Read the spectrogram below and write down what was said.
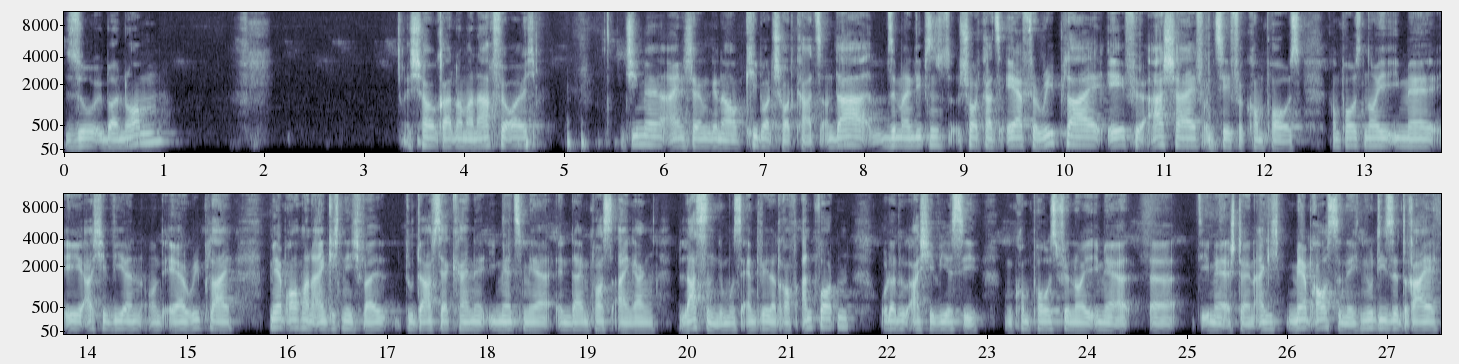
so übernommen. Ich schaue gerade nochmal nach für euch. Gmail-Einstellungen, genau, Keyboard-Shortcuts. Und da sind meine liebsten Shortcuts R für Reply, E für Archive und C für Compose. Compose neue E-Mail, E archivieren und R Reply. Mehr braucht man eigentlich nicht, weil du darfst ja keine E-Mails mehr in deinem Posteingang lassen. Du musst entweder darauf antworten oder du archivierst sie und Compose für neue E-Mail, äh, die E-Mail erstellen. Eigentlich mehr brauchst du nicht. Nur diese drei,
